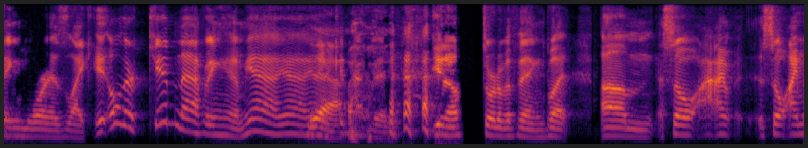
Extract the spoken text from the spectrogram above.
happening more as like it- oh they're kidnapping him yeah yeah yeah, kidnapping Yeah. you know sort of a thing but um so i so i'm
